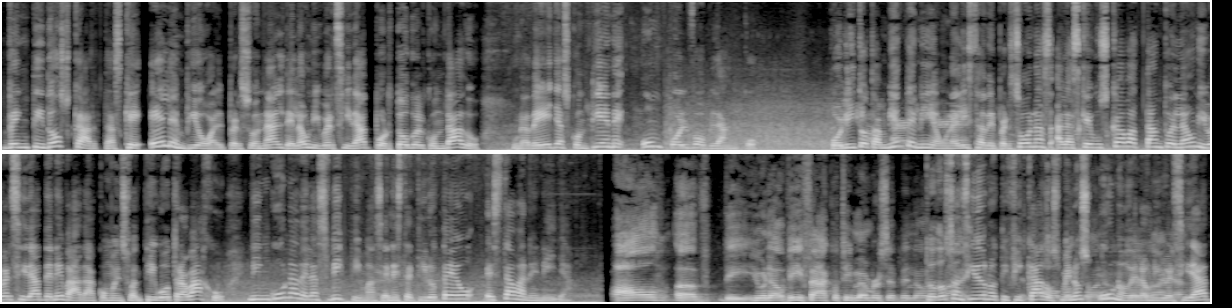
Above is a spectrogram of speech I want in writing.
22 cartas que él envió al personal de la universidad por todo el condado. Una de ellas contiene un polvo blanco. Polito también tenía una lista de personas a las que buscaba tanto en la Universidad de Nevada como en su antiguo trabajo. Ninguna de las víctimas en este tiroteo estaban en ella. All of the UNLV faculty members have been Todos han sido notificados, menos uno de la Universidad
